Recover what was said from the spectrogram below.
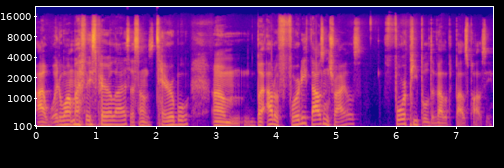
I would want my face paralyzed. That sounds terrible. Um, but out of 40,000 trials, four people developed Bell's palsy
